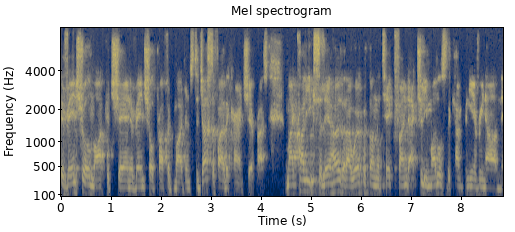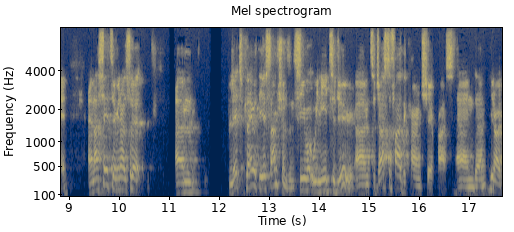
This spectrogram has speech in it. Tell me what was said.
eventual market share and eventual profit margins to justify the current share price. My colleague Saleho, that I work with on the tech fund, actually models the company every now and then. And I said to him, you know, Saleho, um, let's play with the assumptions and see what we need to do um, to justify the current share price. And, um, you know,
